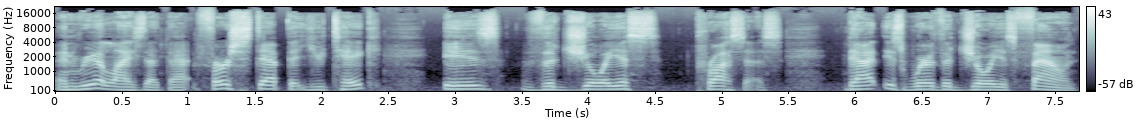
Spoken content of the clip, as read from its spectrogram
And realize that that first step that you take is the joyous process. That is where the joy is found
